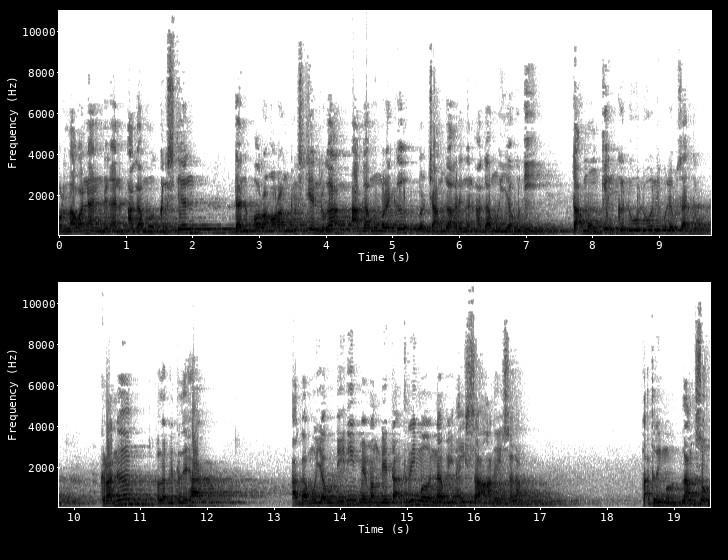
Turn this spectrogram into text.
berlawanan dengan agama Kristian dan orang-orang Kristian juga agama mereka bercanggah dengan agama Yahudi. Tak mungkin kedua-dua ni boleh bersatu. Kerana kalau kita lihat agama Yahudi ni memang dia tak terima Nabi Isa alaihissalam. Tak terima langsung.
